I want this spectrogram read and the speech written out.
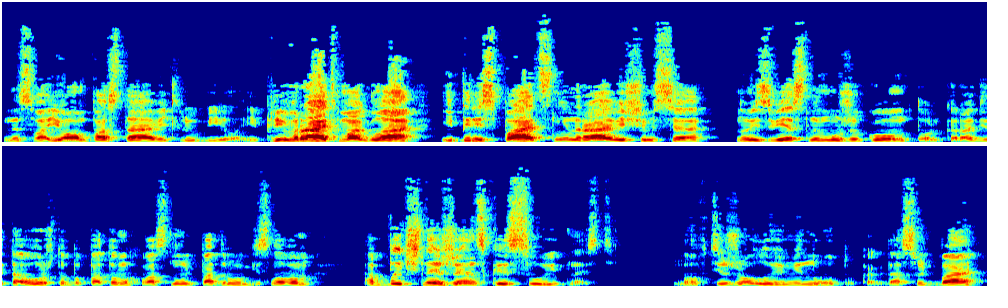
на своем поставить любила, и приврать могла, и переспать с ненравящимся, но известным мужиком, только ради того, чтобы потом хвастнуть подруге, словом, обычная женская суетность. Но в тяжелую минуту, когда судьба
